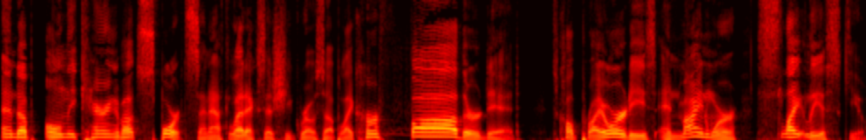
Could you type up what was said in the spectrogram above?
end up only caring about sports and athletics as she grows up, like her father did. It's called priorities, and mine were slightly askew.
